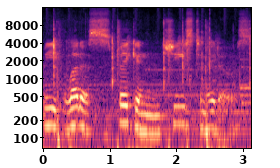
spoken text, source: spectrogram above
Meat, lettuce, bacon, cheese, tomatoes.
